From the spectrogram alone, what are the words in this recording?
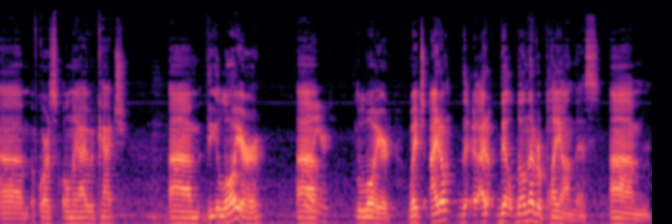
um, of course, only I would catch. Um, the lawyer, uh, Lawyered. lawyered, which I don't, I don't, they'll, they'll never play on this. Um,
